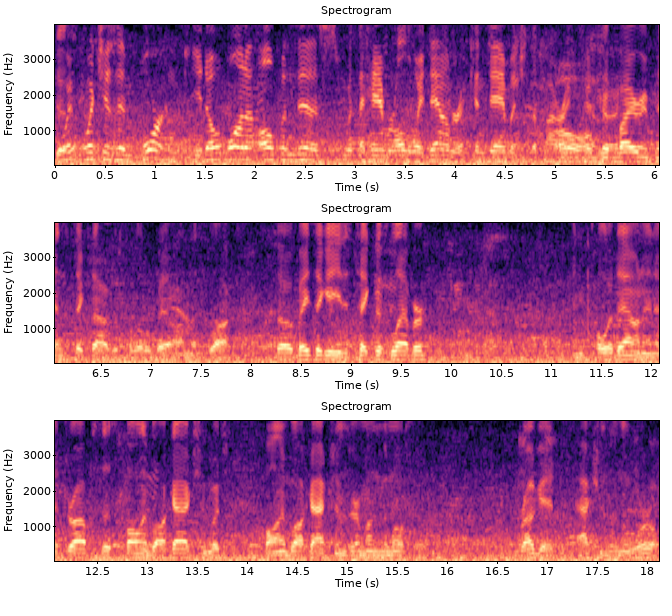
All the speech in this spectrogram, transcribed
You just Which is important. You don't want to open this with the hammer all the way down, or it can damage the firing Oh, pin. okay. The firing pin sticks out just a little bit on this block. So basically, you just take this lever and you pull it down, and it drops this falling block action. Which falling block actions are among the most rugged actions in the world.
